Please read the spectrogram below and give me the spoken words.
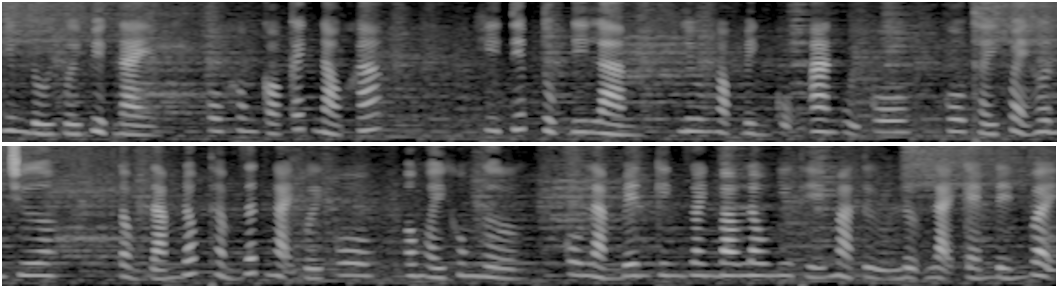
Nhưng đối với việc này, cô không có cách nào khác. Khi tiếp tục đi làm, Lưu Ngọc Bình cũng an ủi cô, cô thấy khỏe hơn chưa? Tổng Giám Đốc Thẩm rất ngại với cô, ông ấy không ngờ, cô làm bên kinh doanh bao lâu như thế mà tử lượng lại kém đến vậy.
